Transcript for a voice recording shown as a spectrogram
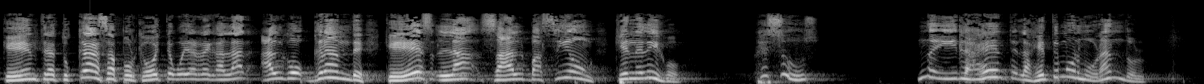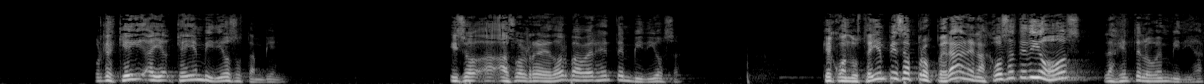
que entre a tu casa porque hoy te voy a regalar algo grande, que es la salvación? ¿Quién le dijo? Jesús. Y la gente, la gente murmurando. Porque aquí hay, envidiosos también. Y a su alrededor va a haber gente envidiosa que cuando usted empieza a prosperar en las cosas de Dios, la gente lo va a envidiar.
